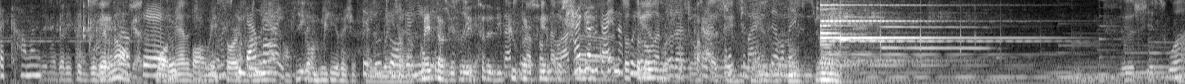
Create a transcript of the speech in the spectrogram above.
Les modalités de gouvernance, Le chez-soi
